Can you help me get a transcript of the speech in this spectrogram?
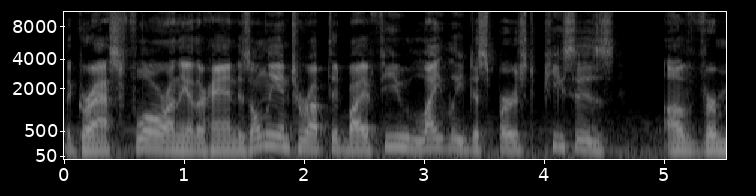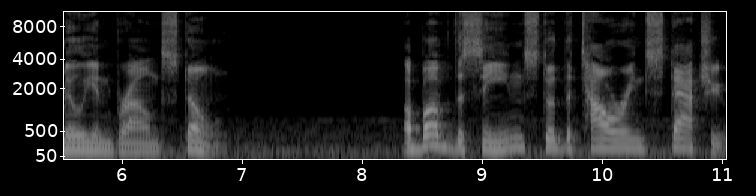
The grass floor, on the other hand, is only interrupted by a few lightly dispersed pieces of vermilion brown stone. Above the scene stood the towering statue,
